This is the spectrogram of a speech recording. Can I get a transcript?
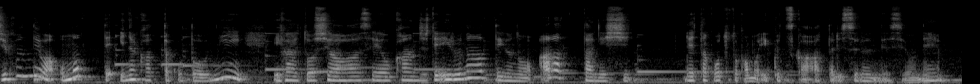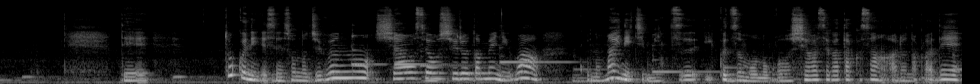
自分では思っていなかったことに意外と幸せを感じているなっていうのを新たに知れたこととかもいくつかあったりするんですよね。で特にですねその自分の幸せを知るためにはこの毎日3ついくつものこの幸せがたくさんある中で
